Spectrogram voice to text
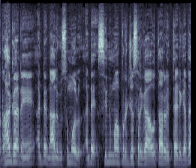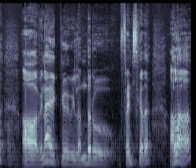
రాగానే అంటే నాలుగు సుమోలు అంటే సినిమా ప్రొడ్యూసర్గా అవతారం ఎత్తాడు కదా ఆ వినాయక్ వీళ్ళందరూ ఫ్రెండ్స్ కదా అలా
